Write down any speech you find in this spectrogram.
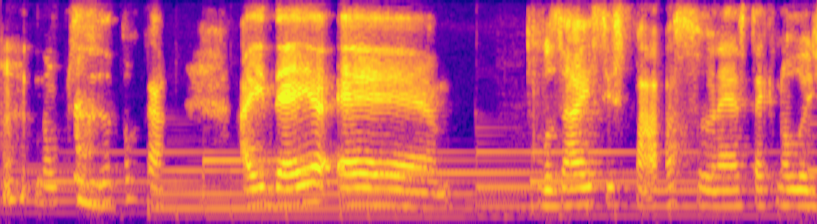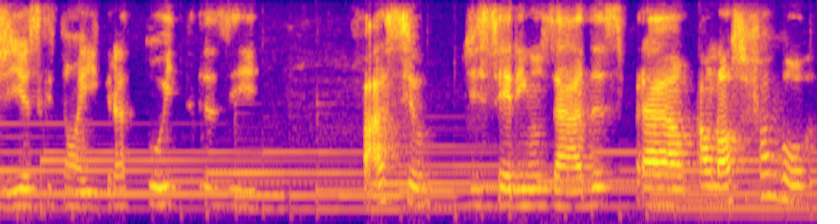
não precisa tocar. A ideia é usar esse espaço, né, as tecnologias que estão aí gratuitas e fácil de serem usadas para ao nosso favor.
